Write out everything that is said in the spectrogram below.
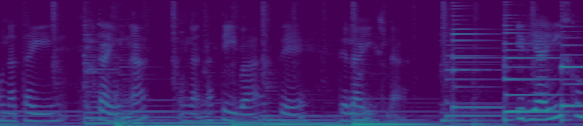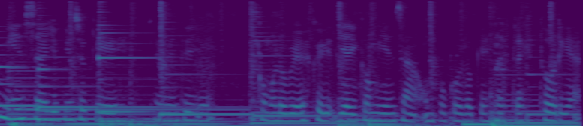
una taína, una nativa de de la isla. Y de ahí comienza, yo pienso que realmente yo, que de ahí comienza un poco lo que es nuestra historia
